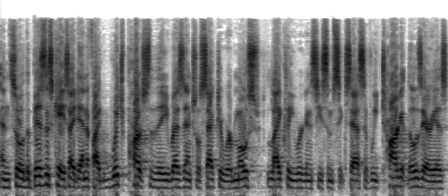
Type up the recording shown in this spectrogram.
And so the business case identified which parts of the residential sector were most likely we're going to see some success if we target those areas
